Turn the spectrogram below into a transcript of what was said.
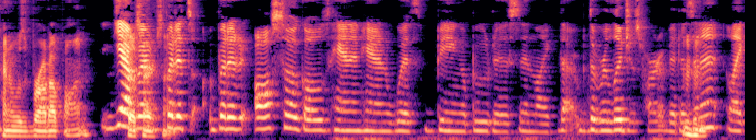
kind of was brought up on. Yeah, to a certain but but it's but it also goes hand in hand with being a Buddhist and like the the religious part of it, isn't Mhm. it? Like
